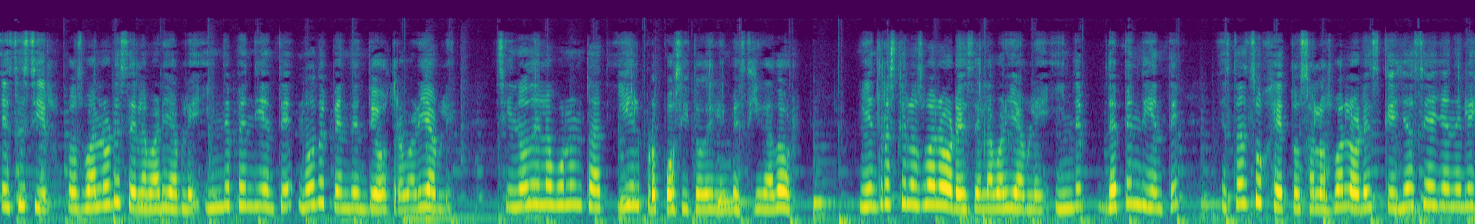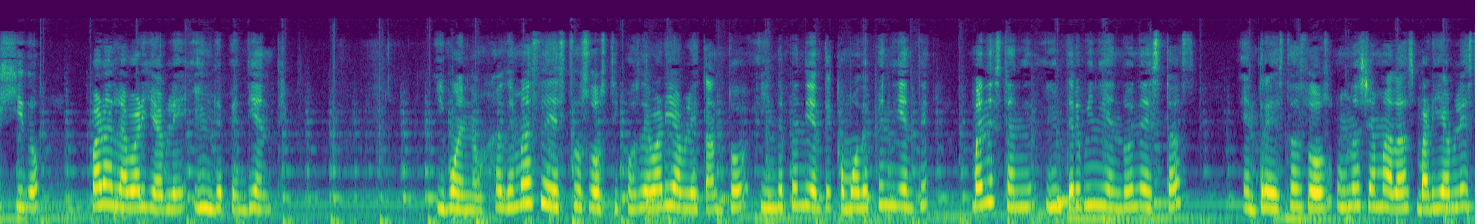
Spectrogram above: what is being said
Es decir, los valores de la variable independiente no dependen de otra variable, sino de la voluntad y el propósito del investigador, mientras que los valores de la variable independiente están sujetos a los valores que ya se hayan elegido para la variable independiente. Y bueno, además de estos dos tipos de variable, tanto independiente como dependiente, van a estar interviniendo en estas, entre estas dos, unas llamadas variables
